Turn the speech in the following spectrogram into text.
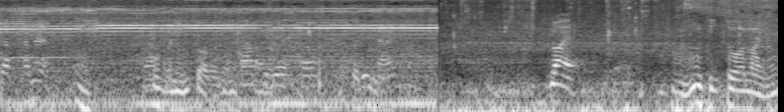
จับขนาดอันนี้กรอบตรงข้าวเลยจะดิ้นได้ร่อยอืมตีตัวอร่อยนะ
